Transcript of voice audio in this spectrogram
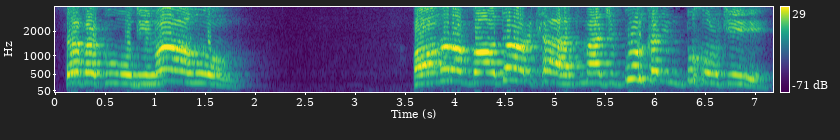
سفکو دماهم آنها را وادار کرد مجبور کرد این بخل که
